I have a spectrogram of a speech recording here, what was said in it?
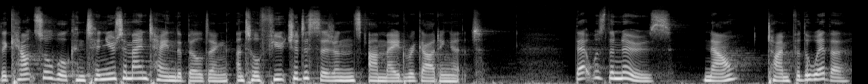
The Council will continue to maintain the building until future decisions are made regarding it. That was the news. Now, time for the weather.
